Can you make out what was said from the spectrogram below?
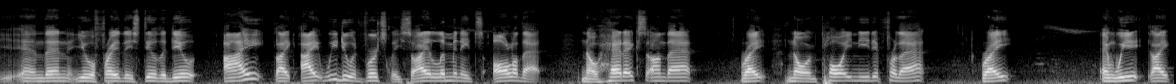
and then you afraid they steal the deal. I like I we do it virtually, so I eliminates all of that. No headaches on that, right? No employee needed for that, right? And we like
